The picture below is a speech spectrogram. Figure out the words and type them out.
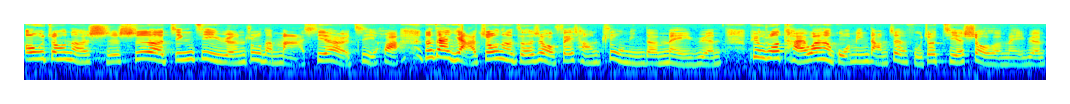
欧洲呢实施了经济援助的马歇尔计划，那在亚洲呢，则是有非常著名的美元。譬如说，台湾的国民党政府就接受了美元，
